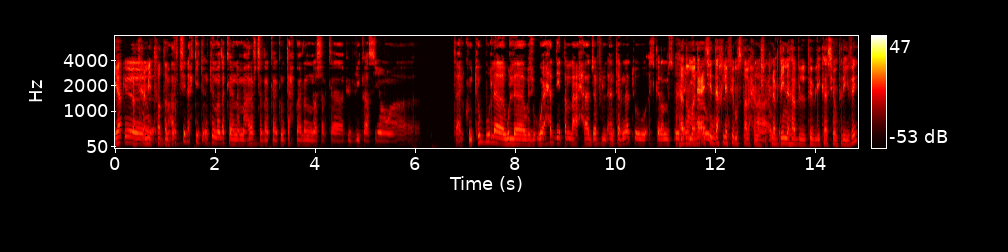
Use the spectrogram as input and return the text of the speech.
يا عبد الحميد تفضل. ما عرفتش اللي حكيتو أنتم هذاك أنا ما عرفتش هذاك كنت تحكوا على النشر ك publication تاع الكتب ولا ولا واحد يطلع حاجة في الانترنت واسكر مسؤول هذوما قاعدين داخلين في مصطلح النشر. آه إحنا بديناها بال publication privée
